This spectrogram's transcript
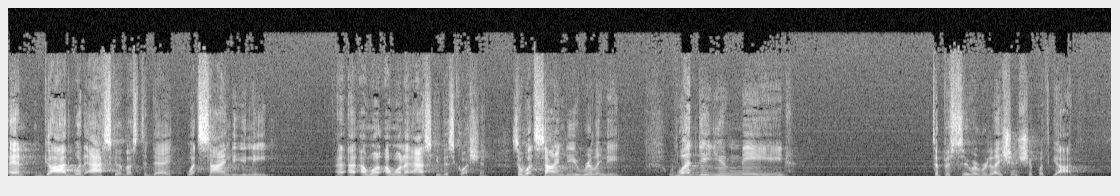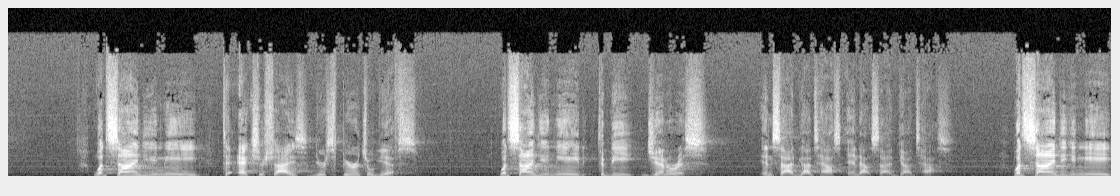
And God would ask of us today, what sign do you need? I, I, want, I want to ask you this question. So, what sign do you really need? What do you need to pursue a relationship with God? What sign do you need to exercise your spiritual gifts? What sign do you need to be generous inside God's house and outside God's house? What sign do you need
